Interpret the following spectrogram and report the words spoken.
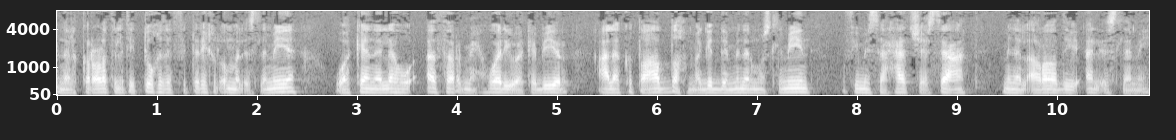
من القرارات التي اتخذت في تاريخ الأمة الإسلامية وكان له أثر محوري وكبير على قطاعات ضخمة جدا من المسلمين وفي مساحات شاسعة من الأراضي الإسلامية.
